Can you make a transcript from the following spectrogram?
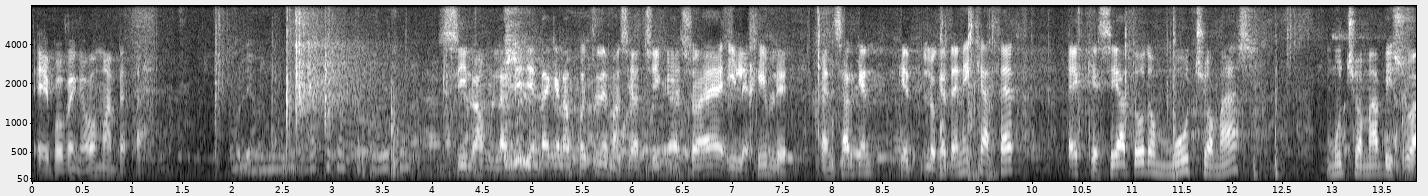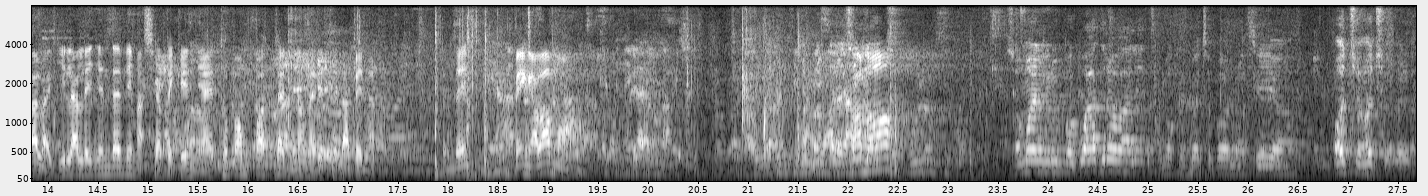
Eh, pues venga, vamos a empezar. Sí, lo han- la leyenda que le han puesto es demasiado chica, eso es ilegible. Pensar que, que lo que tenéis que hacer es que sea todo mucho más, mucho más visual. Aquí la leyenda es demasiado pequeña, esto para un póster no merece la pena. ¿Entendéis? Venga, vamos. Vamos. Somos el grupo 4, ¿vale? Estamos compuestos por Rocío. 8, 8, es verdad.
